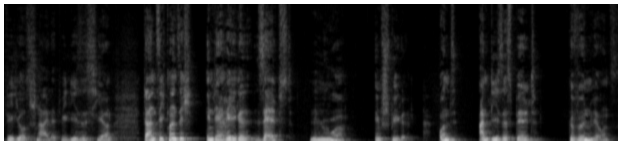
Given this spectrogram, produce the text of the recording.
Videos schneidet wie dieses hier? Dann sieht man sich in der Regel selbst nur im Spiegel. Und an dieses Bild gewöhnen wir uns.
